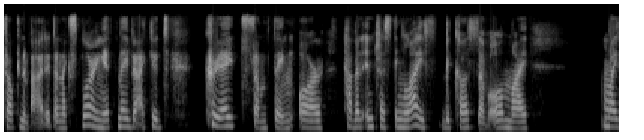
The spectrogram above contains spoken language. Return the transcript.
talking about it and exploring it maybe i could create something or have an interesting life because of all my my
